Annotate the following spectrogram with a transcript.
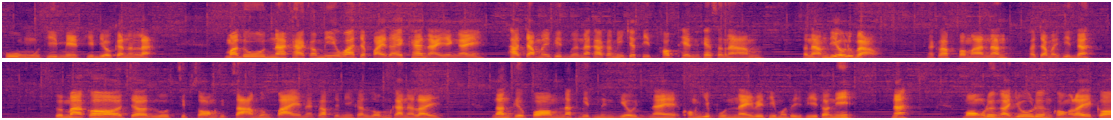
คู่หูทีมเมททีมเดียวกันนั่นแหละ มาดูนาคากามิว่าจะไปได้แค่ไหนยังไง ถ้าจำไม่ผิดเหมือนนาคากามิจะติดท็อป 10 แค่สนาม สนามเดียวหรือเปล่า นะครับ ประมาณนั้นถ้าจำไม่ผิดนะ ส่วนมากก็จะหลุด 12 13 ลงไปนะครับ จะมีการล้มกันอะไร นั่นคือฟอร์มนักบิดหนึ่งเดียวในของญี่ปุ่นในเวทีมอเตอร์จีพีตอนนี้นะมองเรื่องอายุเรื่องของอะไรก็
